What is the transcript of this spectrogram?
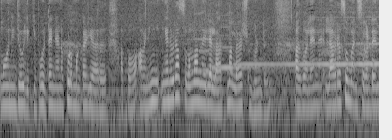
മോനും ജോലിക്ക് പോയിട്ട് തന്നെയാണ് കുടുംബം കഴിയാറ്. അപ്പോൾ അവന് ഇങ്ങനെ ഒരു അസുഖം വന്നതിൽ എല്ലാവർക്കും നല്ല വിഷമമുണ്ട്. അതുപോലെ തന്നെ എല്ലാവരുടെ സുമനസ്സുകളുടെയും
